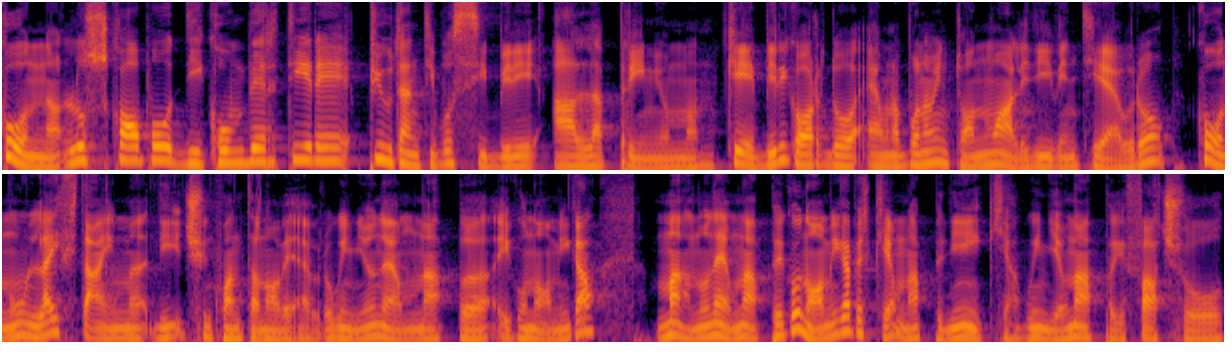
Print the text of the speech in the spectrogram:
con lo scopo di convertire più utenti possibili al premium, che vi ricordo è un abbonamento annuale di 20 euro con un lifetime di 59 euro, quindi non è un'app economica, ma non è un'app economica perché è un'app di nicchia, quindi è un'app che faccio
